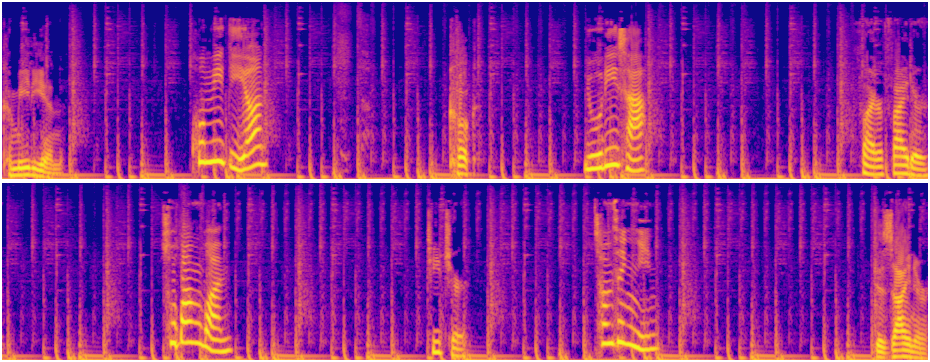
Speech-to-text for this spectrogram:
comedian, 코미디언, cook, 요리사, Firefighter. 소방관, Teacher. 선생님, designer,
